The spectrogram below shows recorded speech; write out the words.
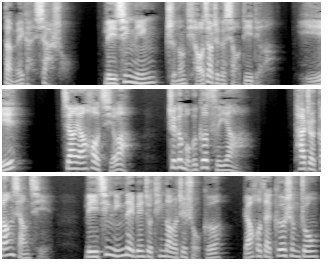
但没敢下手。李青宁只能调教这个小弟弟了。咦，江阳好奇了，这跟某个歌词一样啊。他这刚想起，李青宁那边就听到了这首歌，然后在歌声中，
